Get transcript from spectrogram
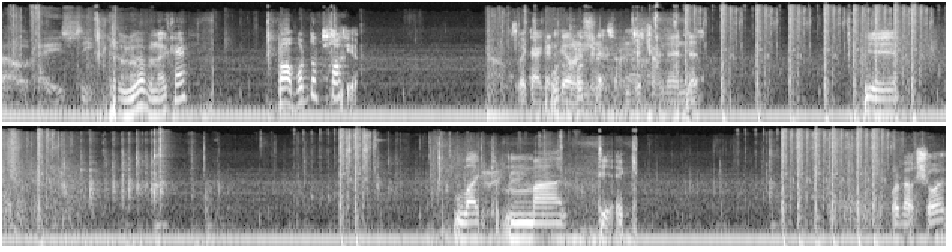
Oh, okay. see. he, Do you have an AK? Bob, what the fuck? You. Like I gotta go in a minute, so I'm just trying to end it. Yeah, yeah. Like my dick. What about short?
